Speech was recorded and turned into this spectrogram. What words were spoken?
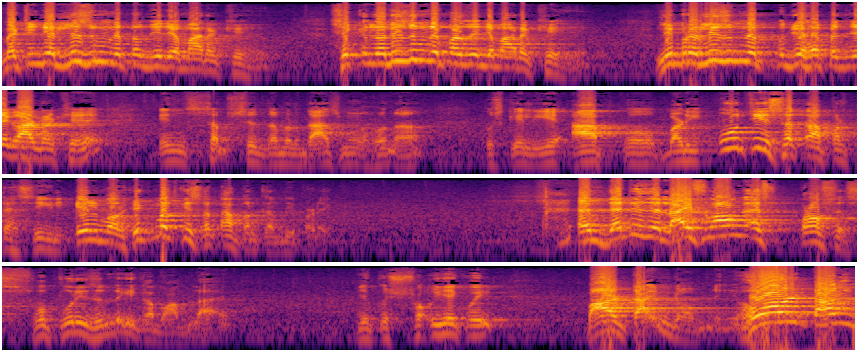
میٹیریلزم نے پنجے جما رکھے ہیں۔ سیکولرزم نے پنجے جما رکھے ہیں۔ لبرلزم نے جو ہے پنجے گاڑ رکھے ہیں۔ ان سب سے زبردست ہونا اس کے لیے آپ کو بڑی اونچی سطح پر تحصیل، علم اور حکمت کی سطح پر کرنی پڑے گی۔ And that is a lifelong as process وہ پوری زندگی کا معاملہ ہے۔ یہ کچھ یہ کوئی پارٹ ٹائم جاب نہیں ہول ٹائم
